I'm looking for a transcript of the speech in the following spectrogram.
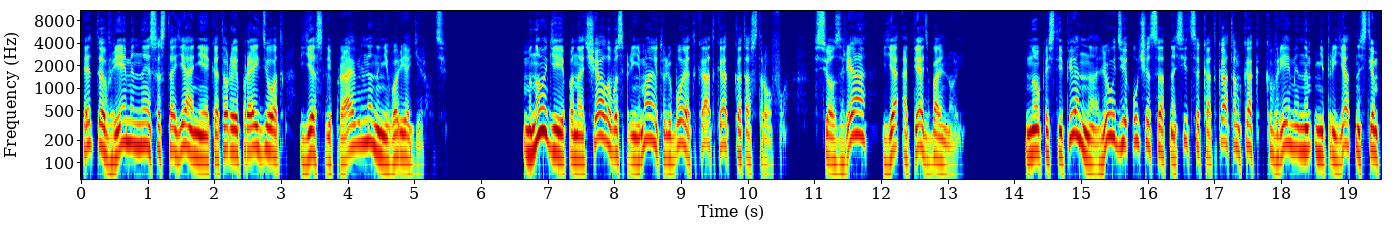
Это временное состояние, которое пройдет, если правильно на него реагировать. Многие поначалу воспринимают любой откат как катастрофу. Все зря, я опять больной. Но постепенно люди учатся относиться к откатам как к временным неприятностям,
